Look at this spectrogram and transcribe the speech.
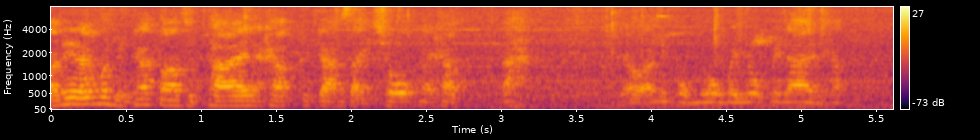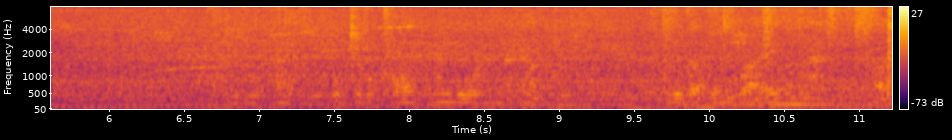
ตอนนี้เราก็มาถึงขั้นตอนสุดท้ายนะครับ คือการใส่โชคนะครับอะเดี๋ยวอันนี้ผมลงไปยกไม่ได้นะครับผมจะประคองข้างบนนะครับเดี๋ยวจับตรงนี้ไว้นะครับ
